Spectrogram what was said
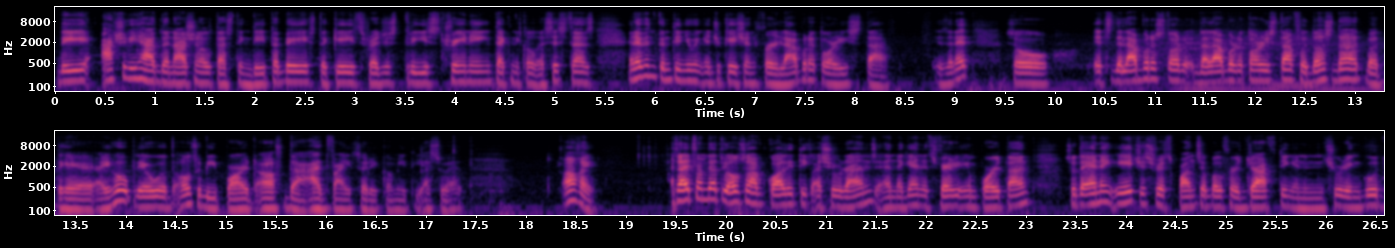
they actually have the national testing database, the case registries, training, technical assistance, and even continuing education for laboratory staff, isn't it? So it's the laboratory the laboratory staff who does that, but there I hope they would also be part of the advisory committee as well. Okay. Aside from that, we also have quality assurance, and again, it's very important. So the NIH is responsible for drafting and ensuring good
